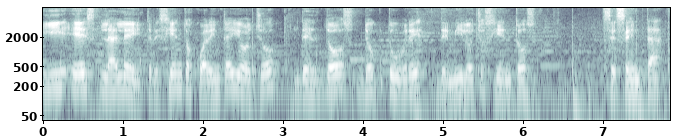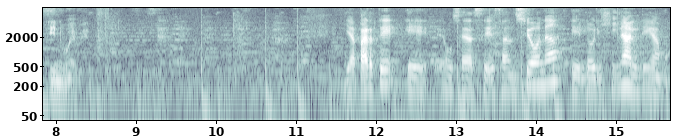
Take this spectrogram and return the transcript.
y es la ley 348 del 2 de octubre de 1869. Y aparte, eh, o sea, se sanciona el original, digamos.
